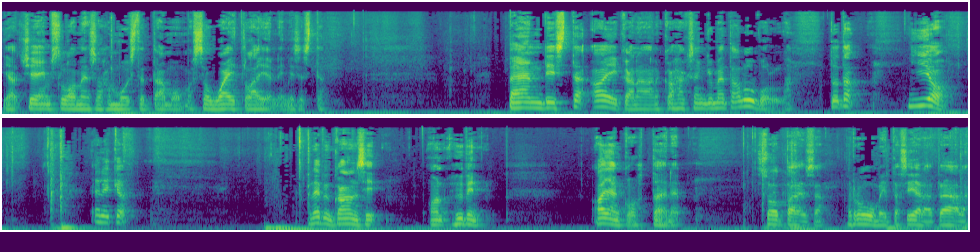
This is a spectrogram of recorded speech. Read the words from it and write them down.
Ja James Lomensohan muistetaan muun muassa White Lion-nimisestä bändistä aikanaan 80-luvulla. Tota, joo. Eli levyn kansi on hyvin ajankohtainen sotaisa ruumiita siellä täällä.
